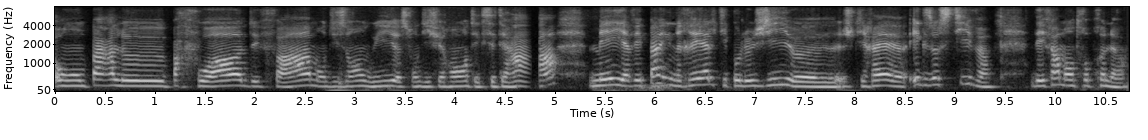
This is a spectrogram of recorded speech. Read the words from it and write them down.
On parle parfois des femmes en disant oui, elles sont différentes, etc. Mais il n'y avait pas une réelle typologie, je dirais, exhaustive des femmes entrepreneurs.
